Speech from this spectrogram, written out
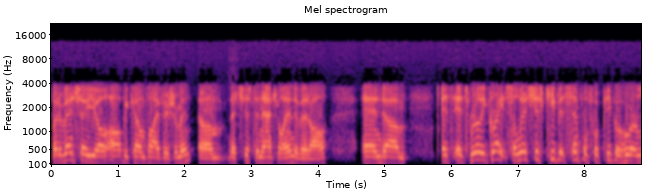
but eventually you'll all become fly fishermen. Um, that's just the natural end of it all, and um, it's it's really great. So let's just keep it simple for people who are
